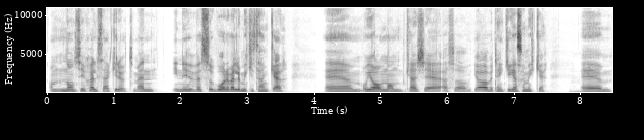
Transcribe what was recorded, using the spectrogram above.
om någon ser självsäker ut men inne i huvudet så går det väldigt mycket tankar. Ehm, och jag om någon kanske, alltså, jag övertänker ganska mycket. Ehm,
